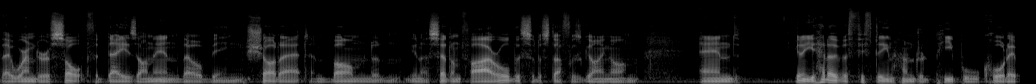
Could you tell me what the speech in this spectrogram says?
they were under assault for days on end. They were being shot at and bombed and you know set on fire. All this sort of stuff was going on, and you know you had over fifteen hundred people caught up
